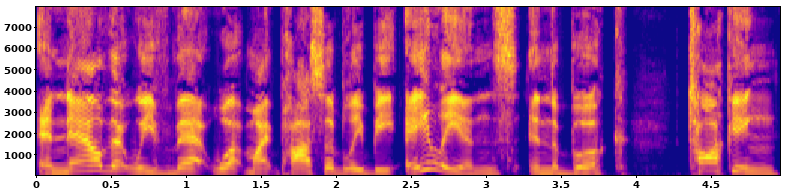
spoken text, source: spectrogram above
And now that we've met what might possibly be aliens in the book, talking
